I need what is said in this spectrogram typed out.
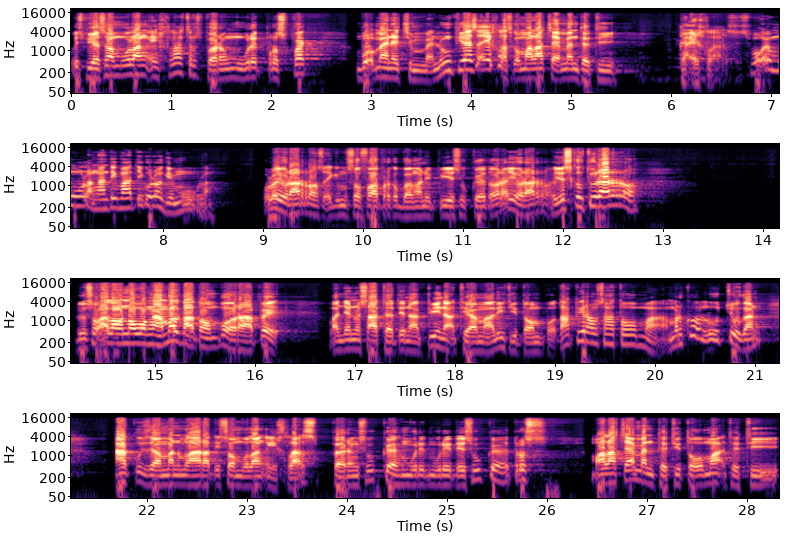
Wis biasa mulang ikhlas terus bareng murid prospek mbok manajemen. Nu biasa ikhlas kok malah cemen dadi gak ikhlas. Pokoke mulang nganti mati kula nggih mulang. Kulo yo ora roh saiki Mustafa perkembangan piye sugih ora yo ora roh. Ya kudu ora roh. Lho soal ana wong ngamal tak tampa ora apik. Pancen sadate Nabi nak diamali ditompo, tapi ra usah toma. Mergo lucu kan. Aku zaman melarat iso mulang ikhlas, bareng sugih murid-muridnya sugih, terus malah cemen dadi tomak, dadi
